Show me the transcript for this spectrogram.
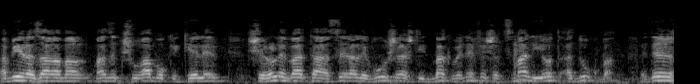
רבי אלעזר אמר, מה זה קשורה בו ככלב, שלא לבד תעשה לה לבוש, אלא שתדבק בנפש עצמה להיות אדוק בה. בדרך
